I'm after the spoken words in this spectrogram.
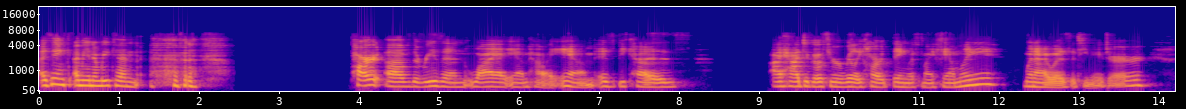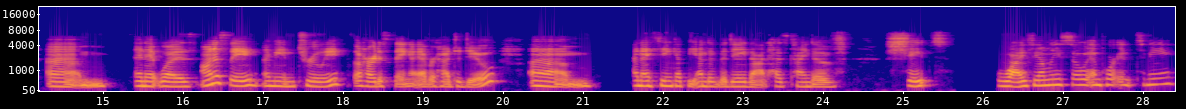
I think, I mean, and we can, part of the reason why I am how I am is because I had to go through a really hard thing with my family when I was a teenager. Um, and it was honestly, I mean, truly the hardest thing I ever had to do. Um, and I think at the end of the day, that has kind of shaped why family is so important to me,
